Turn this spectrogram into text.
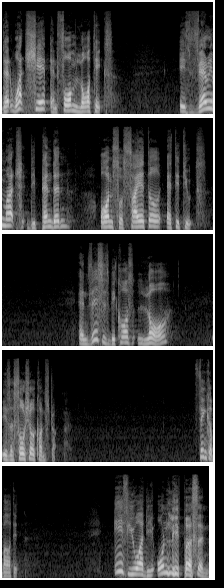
that what shape and form law takes is very much dependent on societal attitudes. And this is because law is a social construct. Think about it. If you are the only person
